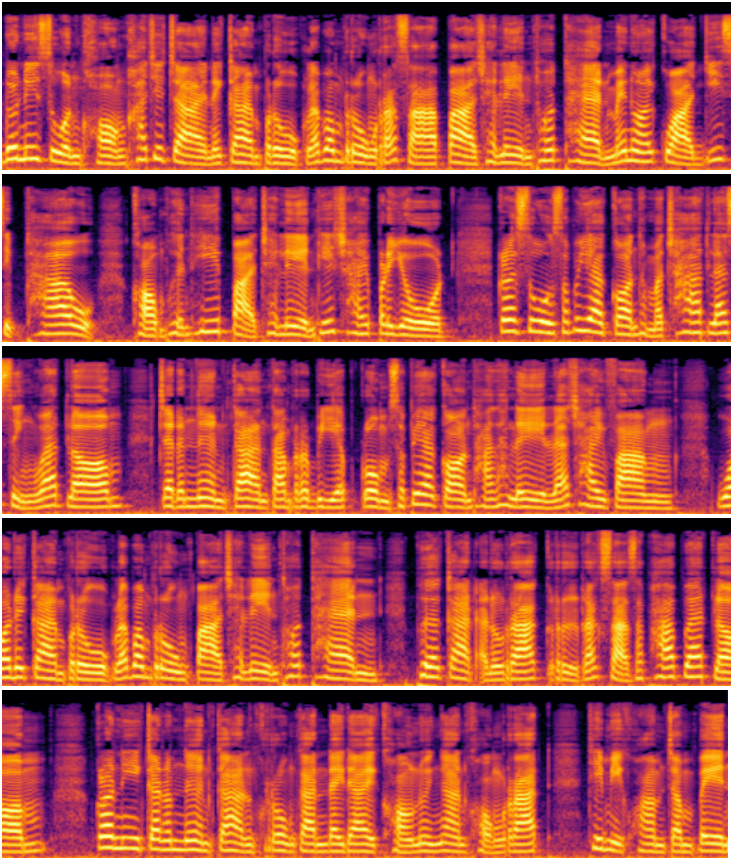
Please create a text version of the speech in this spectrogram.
โดยในส่วนของค่าใช้จ่ายในการปลูกและบำรุงรักษาป่าชายเลนทดแทนไม่น้อยกว่า 20 เท่า ของพื้นที่ป่าชายเลนที่ใช้ประโยชน์ กระทรวงทรัพยากรธรรมชาติและสิ่งแวดล้อม จะดำเนินการตามระเบียบกรมทรัพยากรทางทะเลและชายฝั่งว่าด้วยการปลูกและบำรุงป่าชายเลนทดแทน เพื่อการอนุรักษ์หรือรักษาสภาพแวดล้อม กรณีการดำเนินการโครงการใด ๆ ของหน่วยงานของรัฐ ที่มีความจำเป็น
